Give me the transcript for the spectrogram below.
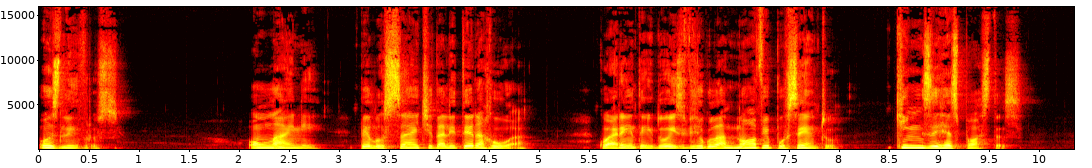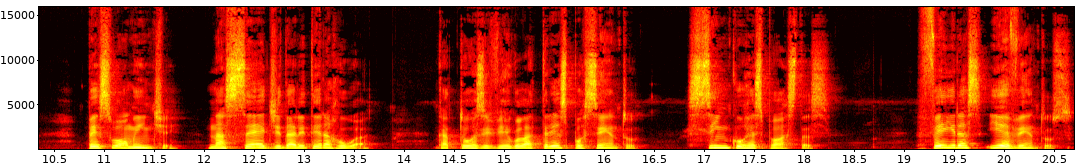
os livros? Online, pelo site da Litera Rua. 42,9%. 15 respostas. Pessoalmente, na sede da Litera Rua. 14,3%. 5 respostas. Feiras e eventos.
